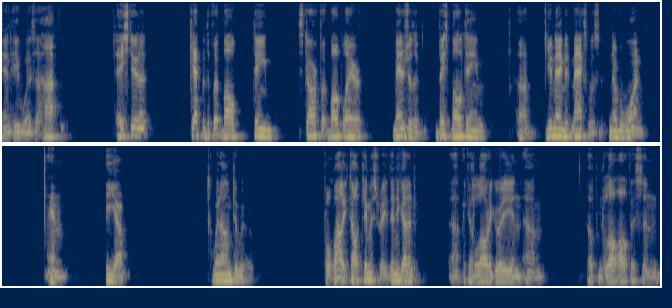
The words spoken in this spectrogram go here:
And he was a high A student, captain of the football team, star football player, manager of the baseball team. Um, you name it, Max was number one. And he uh, went on to, for a while, he taught chemistry. Then he got into, uh, he got a law degree and um, opened a law office and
